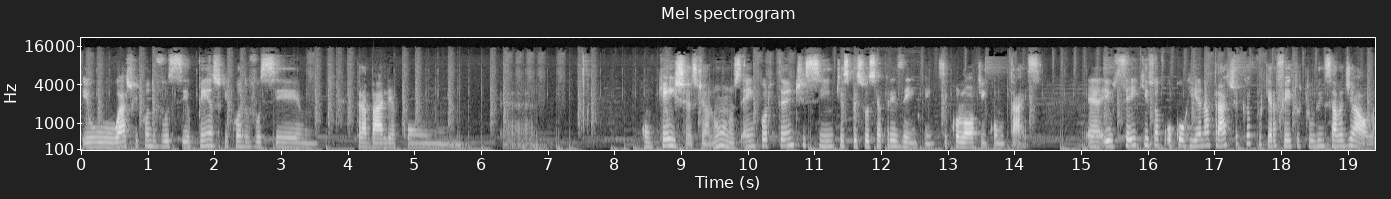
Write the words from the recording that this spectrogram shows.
Eu acho que quando você, eu penso que quando você trabalha com é, com queixas de alunos, é importante sim que as pessoas se apresentem, se coloquem como tais. É, eu sei que isso ocorria na prática, porque era feito tudo em sala de aula.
